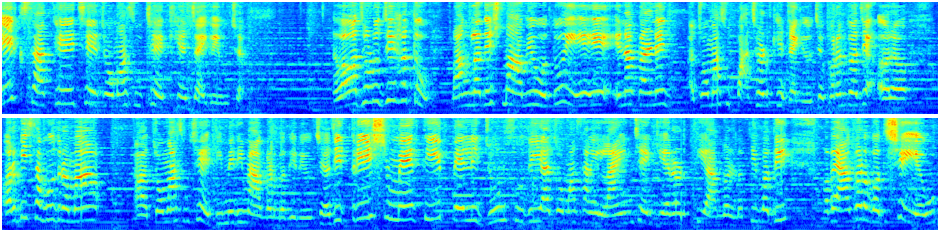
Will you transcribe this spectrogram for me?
એક સાથે છે ચોમાસું છે, ખેંચાઈ ગયું છે. વાવાઝોડું જે હતું, બાંગ્લાદેશમાં આવ્યું હતું, એ એના કારણે ચોમાસું પાછળ ખેંચાઈ ગયું છે. પરંતુ આજે અરબી સમુદ્રમાં ચોમાસું છે ધીમે ધીમે આગળ વધી રહ્યું છે. હજી ત્રીસ મે થી પહેલી જૂન સુધી આ ચોમાસાની લાઈન છે, કેરળથી આગળ નથી વધી. હવે આગળ વધશે એવું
